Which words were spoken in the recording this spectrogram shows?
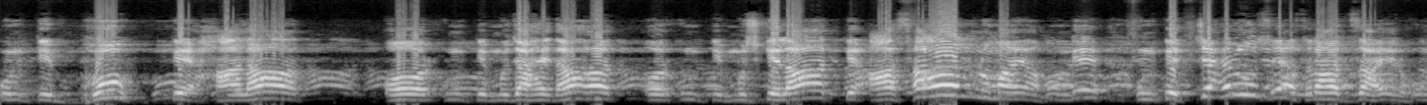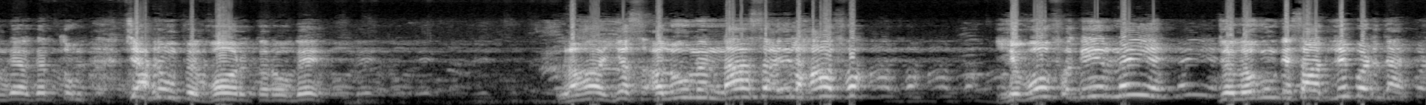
उनकी भूख के हालात और उनके मुजाहिदात और उनकी मुश्किलात के आसार नुमाया होंगे, उनके चेहरों से असरात ज़ाहिर होंगे, अगर तुम चेहरों पे गौर करोगे। ला यस अलून इल्हाफा। ये वो फकीर नहीं है जो लोगों के साथ लिपट जाए।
